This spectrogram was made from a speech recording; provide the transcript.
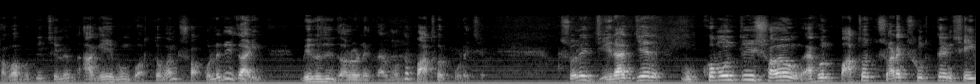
সভাপতি ছিলেন, আগে এবং বর্তমান, সকলেরই গাড়ি বিরোধী দলনেতার মতো পাথর পড়েছে। আসলে যে রাজ্যের মুখ্যমন্ত্রী স্বয়ং এখন পাথর ছাড়ে ছুটতেন সেই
